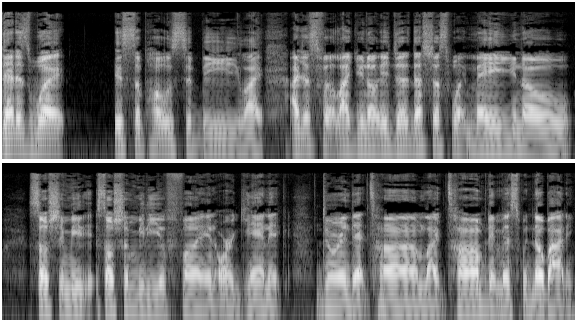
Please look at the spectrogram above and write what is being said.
that is what it's supposed to be. Like, I just felt like, you know, it just, that's just what made, you know, social media, social media fun and organic during that time. Like, Tom didn't mess with nobody.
